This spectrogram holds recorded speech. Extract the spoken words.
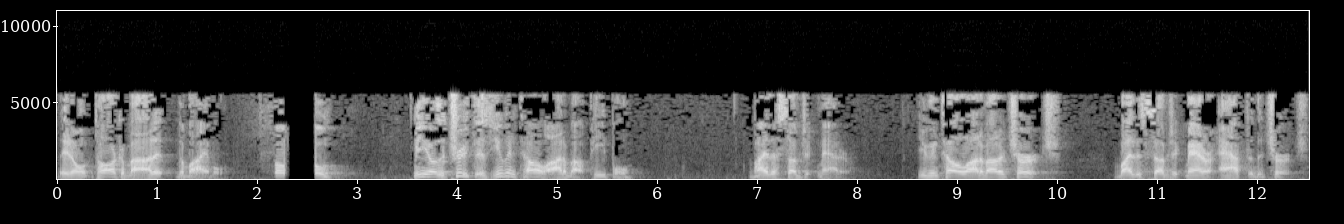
They don't talk about it, the Bible. So, you know, the truth is you can tell a lot about people by the subject matter. You can tell a lot about a church by the subject matter after the church.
